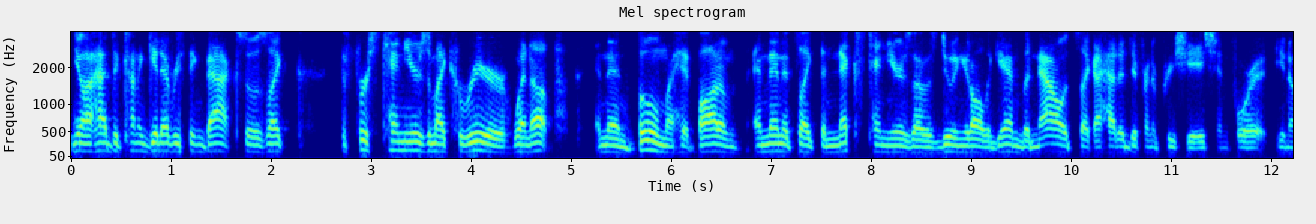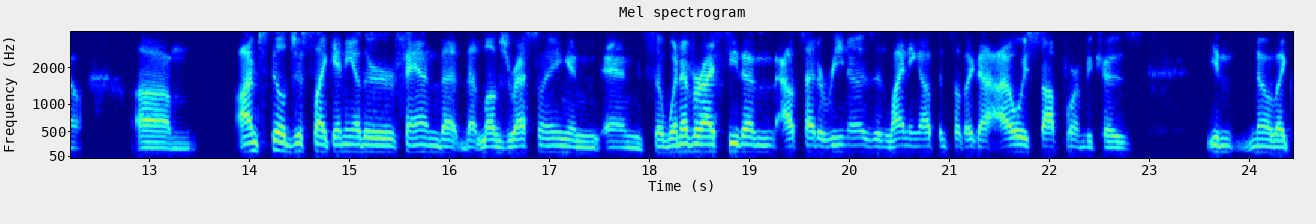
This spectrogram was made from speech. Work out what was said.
you know I had to kind of get everything back. So it was like the first 10 years of my career went up and then boom i hit bottom and then it's like the next 10 years i was doing it all again but now it's like i had a different appreciation for it you know um, i'm still just like any other fan that that loves wrestling and and so whenever i see them outside arenas and lining up and stuff like that i always stop for them because you know like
